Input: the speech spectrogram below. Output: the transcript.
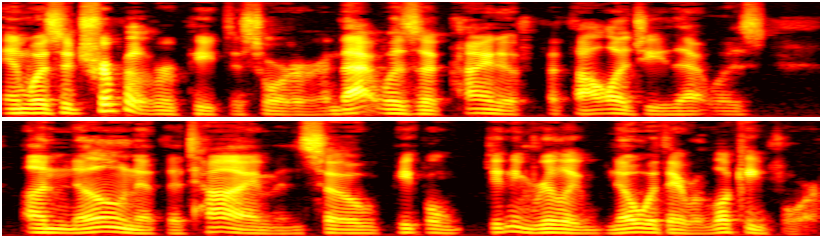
and was a triplet repeat disorder. And that was a kind of pathology that was unknown at the time. And so people didn't really know what they were looking for.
